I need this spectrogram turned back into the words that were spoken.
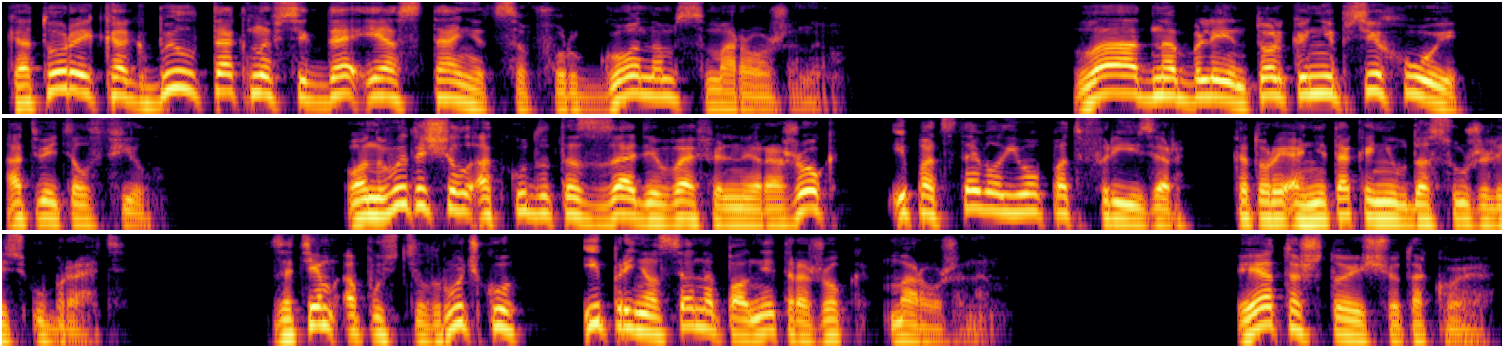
который как был, так навсегда и останется фургоном с мороженым. «Ладно, блин, только не психуй», — ответил Фил. Он вытащил откуда-то сзади вафельный рожок и подставил его под фризер, который они так и не удосужились убрать. Затем опустил ручку и принялся наполнять рожок мороженым. «Это что еще такое?»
